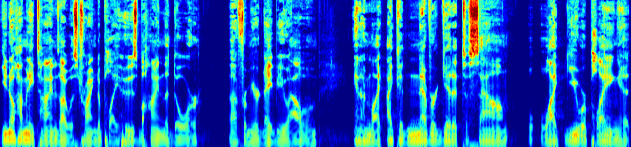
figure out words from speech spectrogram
you know how many times I was trying to play "Who's Behind the Door" uh, from your debut album, and I'm like, I could never get it to sound like you were playing it."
